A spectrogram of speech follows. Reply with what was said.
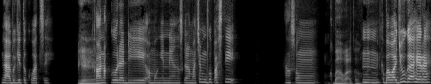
nggak- begitu kuat sih Iya, kalau anak gue udah diomongin yang segala macam gue pasti langsung ke bawah tuh. mm, ke bawah juga akhirnya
